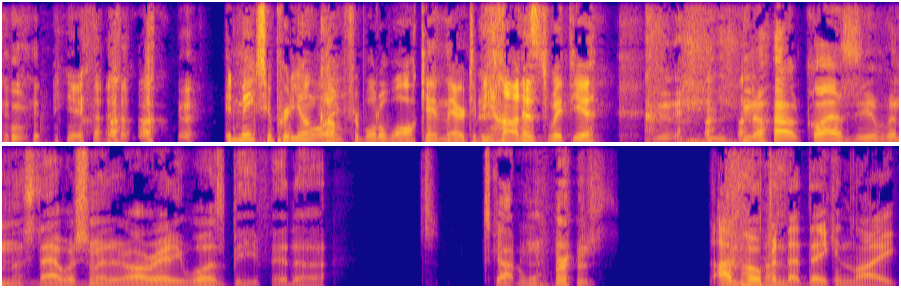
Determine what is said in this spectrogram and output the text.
Haute. yeah. It makes you pretty Boy. uncomfortable to walk in there. To be honest with you, you, you know how classy of an establishment it already was. Beef. It uh, it's gotten worse. I'm hoping that they can like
